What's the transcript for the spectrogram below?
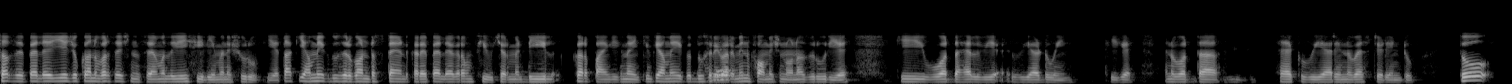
सबसे पहले ये जो कन्वर्सेशन है मतलब ये इसीलिए मैंने शुरू किया ताकि हम एक दूसरे को अंडरस्टैंड करें पहले अगर हम फ्यूचर में डील कर पाएँगे कि नहीं क्योंकि हमें एक दूसरे के बारे में इन्फॉर्मेशन होना ज़रूरी है कि what the hell we are doing ठीक है? And what the heck we are invested into. तो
